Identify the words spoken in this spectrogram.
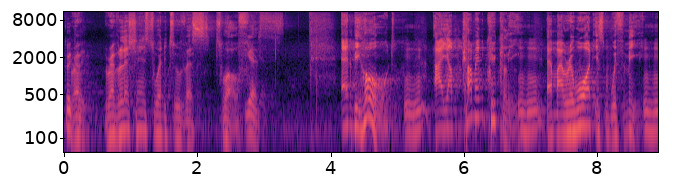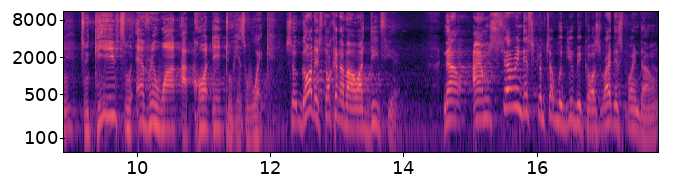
Quickly. Re- Revelations 22, verse 12. Yes. And behold, Mm-hmm. I am coming quickly, and my reward is with me Mm-hmm. to give to everyone according to his work. So God is talking about our deeds here. Now, I am sharing this scripture with you because, write this point down.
